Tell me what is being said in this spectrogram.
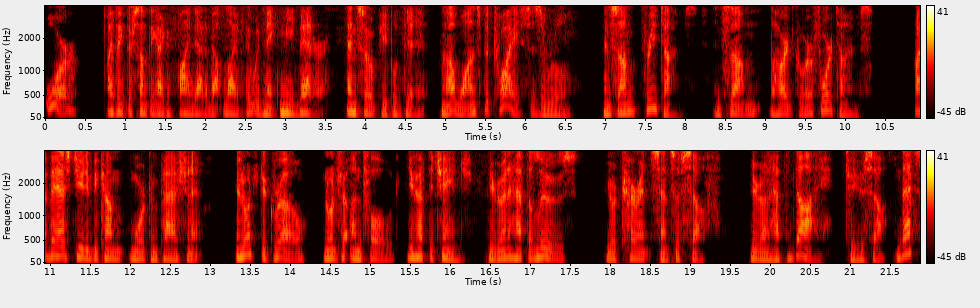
Or I think there's something I could find out about life that would make me better. And so people did it. Not once, but twice as a rule. And some three times. And some, the hardcore, four times. I've asked you to become more compassionate. In order to grow, in order to unfold, you have to change. You're going to have to lose your current sense of self. You're going to have to die to yourself. That's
